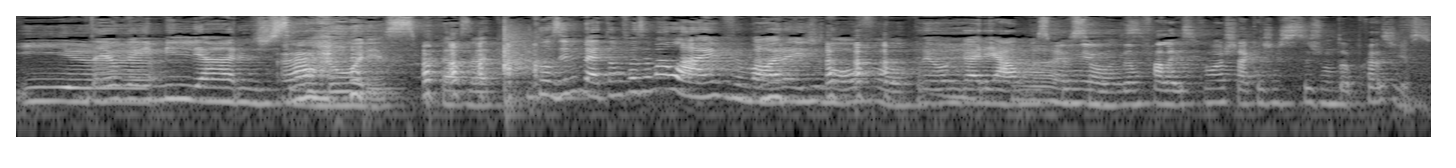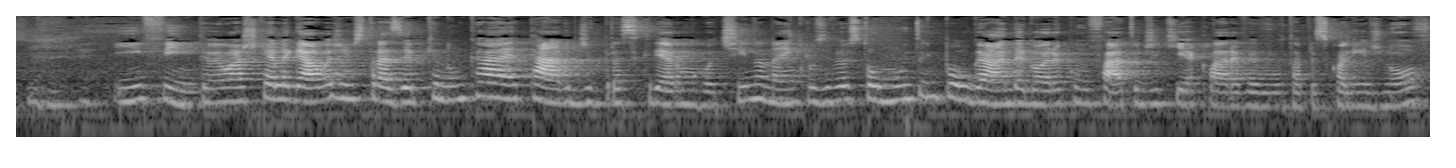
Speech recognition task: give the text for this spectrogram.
E, uh... Daí eu ganhei milhares de seguidores. por causa da... Inclusive, Beto, vamos fazer uma live uma hora aí de novo pra eu angariar umas Ai, pessoas. Meu, não fala isso que vão achar que a gente se juntou por causa disso. Uhum. E, enfim, então eu acho que é legal a gente trazer, porque nunca é tarde para se criar uma rotina, né? Inclusive, eu estou muito empolgada agora com o fato de que a Clara vai voltar pra escolinha de novo.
